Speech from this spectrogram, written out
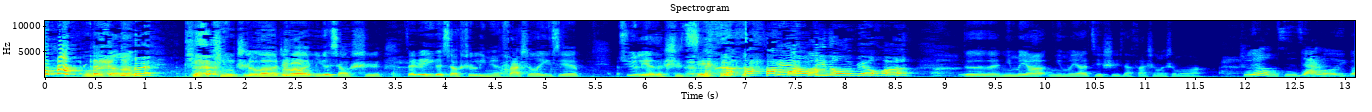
我们刚刚停停止了这个一个小时，在这一个小时里面发生了一些剧烈的事情。天摇地动的变化。对对对，你们要你们要解释一下发生了什么吗？首先，我们新加入了一个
